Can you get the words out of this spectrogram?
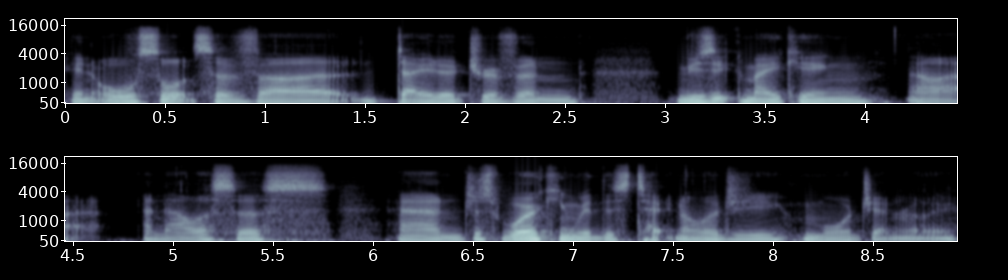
in all sorts of uh, data driven music making, uh, analysis, and just working with this technology more generally.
